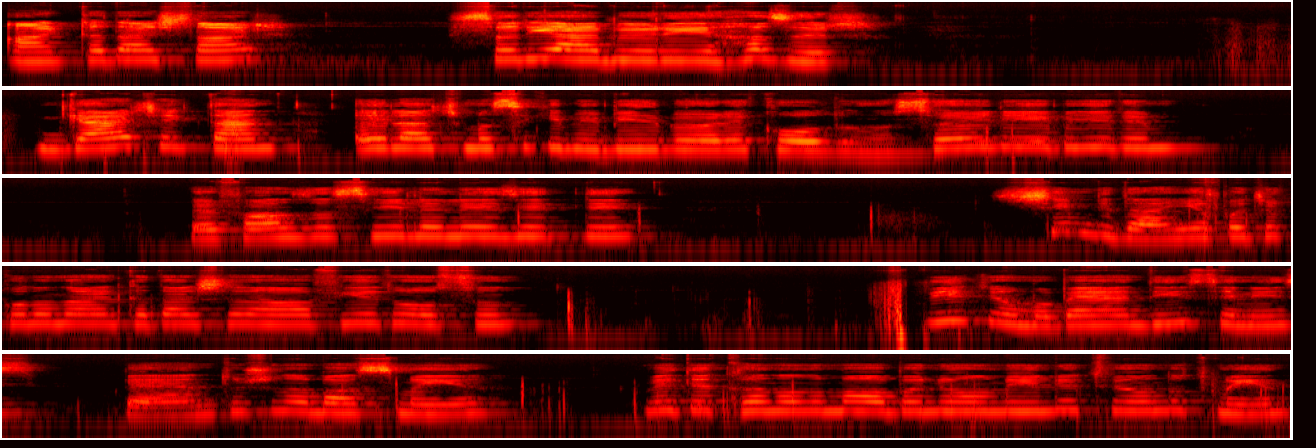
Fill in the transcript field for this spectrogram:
Arkadaşlar, sarıyer böreği hazır. Gerçekten el açması gibi bir börek olduğunu söyleyebilirim. Ve fazlasıyla lezzetli. Şimdiden yapacak olan arkadaşlara afiyet olsun. Videomu beğendiyseniz beğen tuşuna basmayı ve de kanalıma abone olmayı lütfen unutmayın.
